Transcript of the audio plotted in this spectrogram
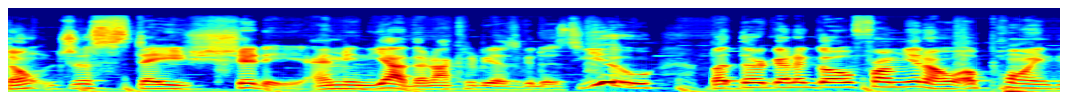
don't just stay shitty? I mean, yeah, they're not going to be as good as you, but they're going to go from, you know, a 0.7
